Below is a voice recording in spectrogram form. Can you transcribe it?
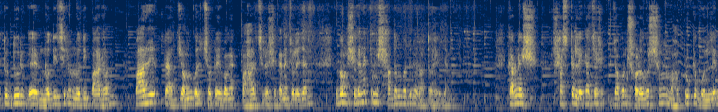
একটু দূর নদী ছিল, নদী পার হন। পার হয়ে একটা জঙ্গল ছোট এবং এক পাহাড় ছিল, সেখানে চলে যান এবং সেখানে তিনি সাধন ভজনে রত হয়ে যান। কারণ এই শাস্ত্রে লেখা আছে, যখন সরগোস্বামী মহাপ্রভুকে বললেন,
